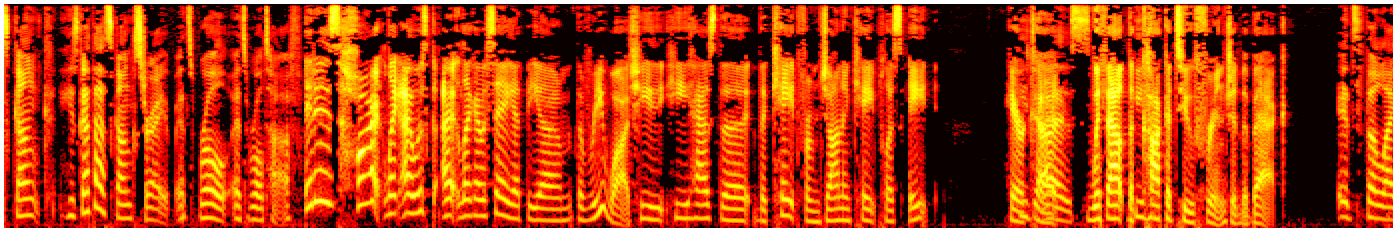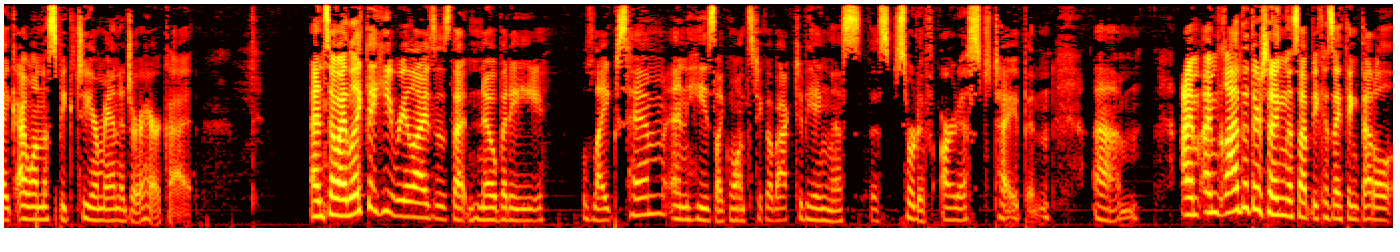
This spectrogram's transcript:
skunk. He's got that skunk stripe. It's real. It's real tough. It is hard. Like I was, I, like I was saying at the um the rewatch, he he has the the Kate from John and Kate plus eight haircut does. without the He- cockatoo fringe in the back. It's the like I want to speak to your manager haircut. And so I like that he realizes that nobody likes him, and he's like wants to go back to being this this sort of artist type. And um, I'm I'm glad that they're setting this up because I think that'll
